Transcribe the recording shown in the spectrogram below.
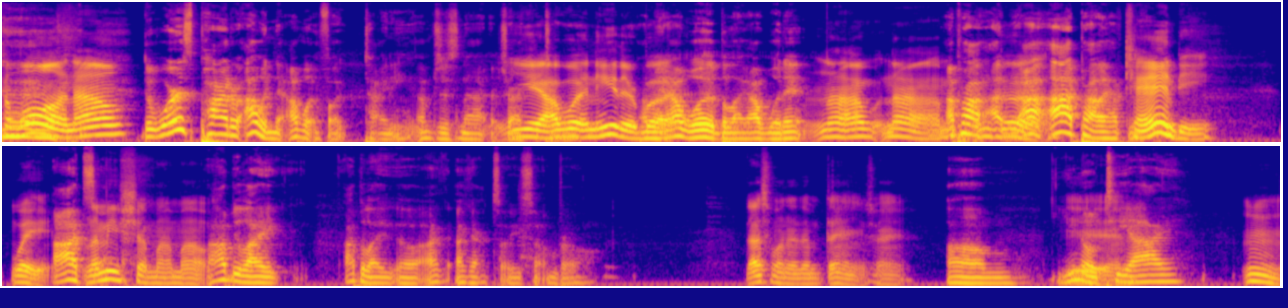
Come on now. The worst part of I wouldn't I wouldn't fuck Tiny. I'm just not attracted. Yeah, I wouldn't either, I but mean, I would, but like I wouldn't. nah, I- nah. I'm, I probably. I, I, I'd probably have to. Candy. Wait, I'd let me shut my mouth. I'll be like, I'll be like, oh, I, I gotta tell you something, bro. That's one of them things, right? Um, you know T.I., Mm.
